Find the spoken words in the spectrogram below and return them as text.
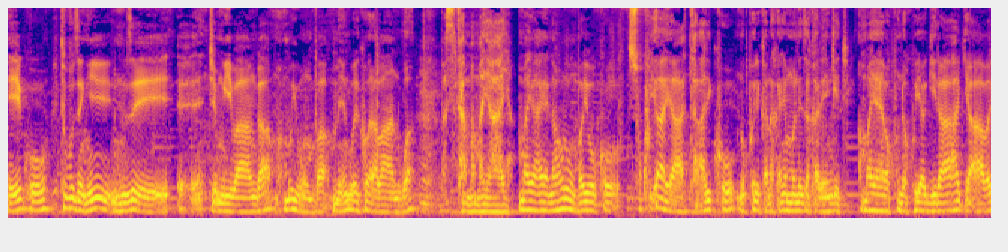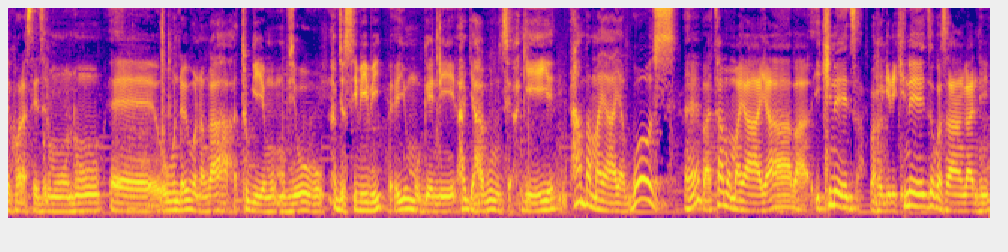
ego tuvuze nk'iyi ntuze je mwibanga muyumva mengo ariko barabandwa mm. basitamba amayaya amayaya naho urumva yuko suku yaya kwirata ariko no kwerekana akanyamuneza karengeje amayaya bakunda kuyagira hajya abari barasezera umuntu eh, ubu ndabibona ngaha tugiye mu by'ubu nabyo si bibi eh, iyo umugeni hajya ahagurutse agiye ntamba amayaya rwose eh, batamba amayaya ikineza bakagira ikineza ugasanga nti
